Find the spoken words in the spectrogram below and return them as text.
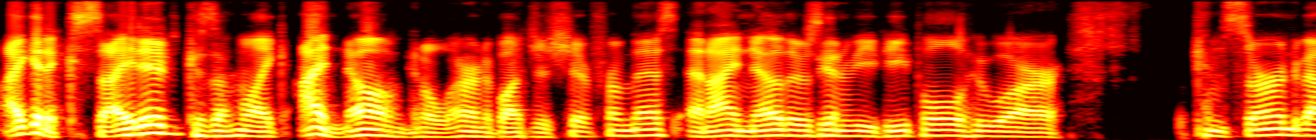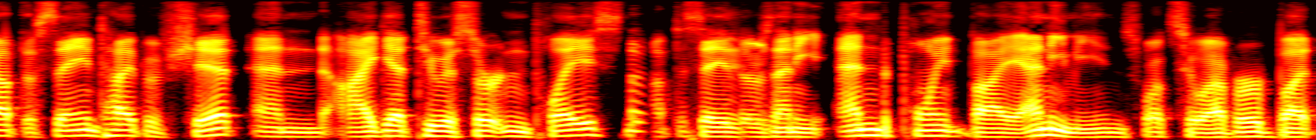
I get excited because I'm like, I know I'm going to learn a bunch of shit from this. And I know there's going to be people who are concerned about the same type of shit. And I get to a certain place, not to say there's any end point by any means whatsoever, but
